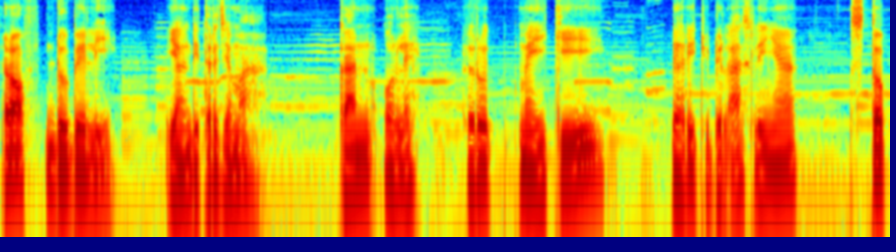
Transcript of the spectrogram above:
Rolf Dobelli yang diterjemahkan oleh Ruth Meiki dari judul aslinya Stop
